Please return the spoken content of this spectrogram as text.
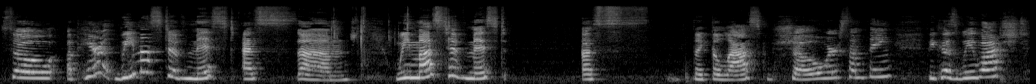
So apparently we must have missed us. Um, we must have missed us like the last show or something because we watched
